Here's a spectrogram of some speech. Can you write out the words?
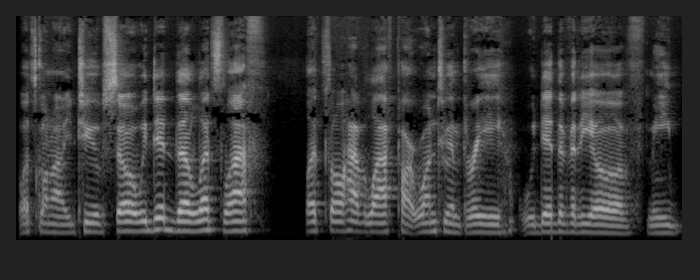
What's going on YouTube? So we did the Let's Laugh, Let's All Have a Laugh part 1, 2, and 3. We did the video of me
